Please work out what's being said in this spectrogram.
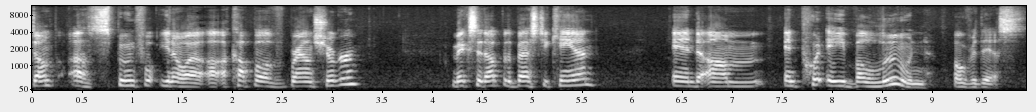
dump a spoonful, you know, a, a cup of brown sugar, mix it up the best you can, and um, and put a balloon over this.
